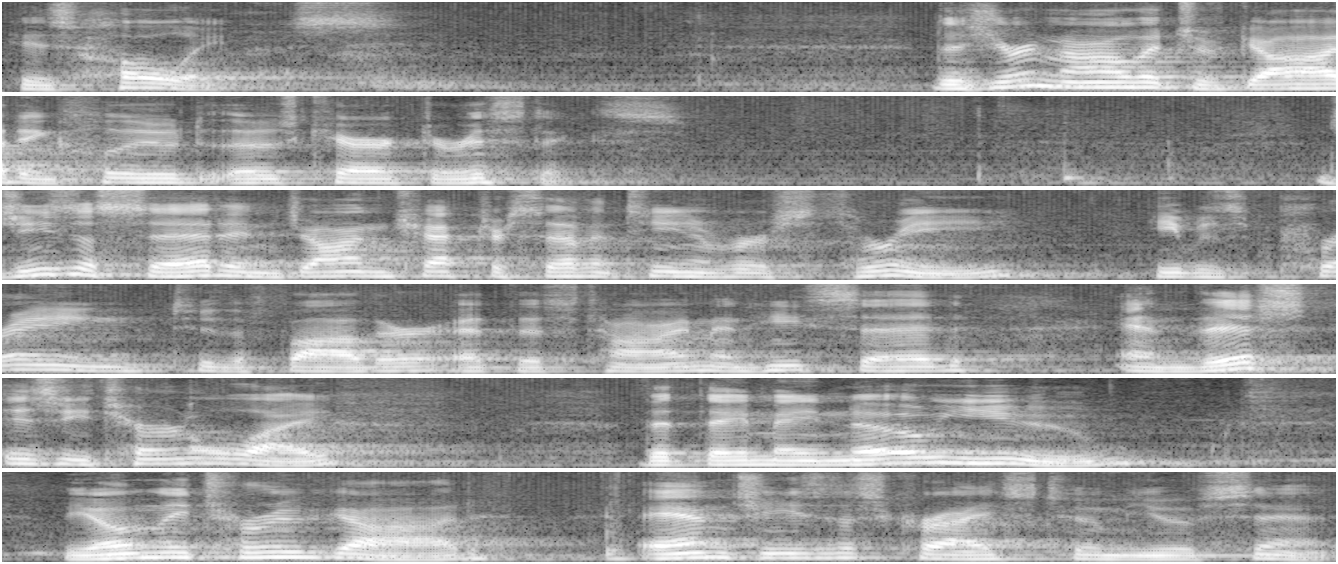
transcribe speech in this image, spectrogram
His holiness. Does your knowledge of God include those characteristics? Jesus said in John chapter 17 and verse 3, he was praying to the Father at this time, and he said, And this is eternal life, that they may know you, the only true God, and Jesus Christ, whom you have sent.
